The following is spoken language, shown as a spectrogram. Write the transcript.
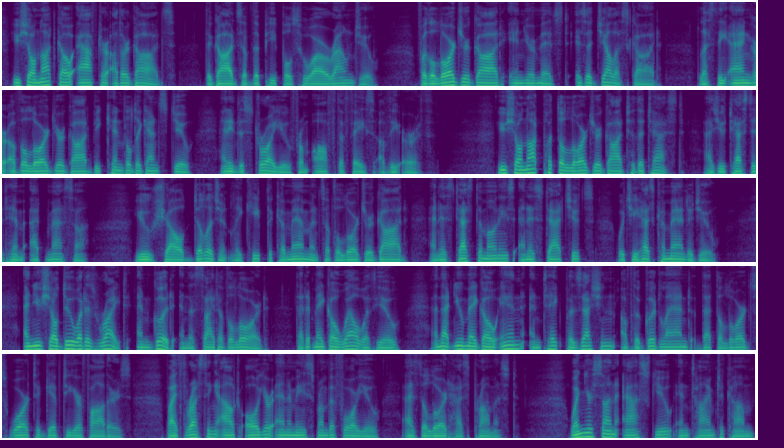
You shall not go after other gods, the gods of the peoples who are around you. For the Lord your God in your midst is a jealous God, lest the anger of the Lord your God be kindled against you, and he destroy you from off the face of the earth. You shall not put the Lord your God to the test, as you tested him at Massah. You shall diligently keep the commandments of the Lord your God, and his testimonies and his statutes, which he has commanded you. And you shall do what is right and good in the sight of the Lord, that it may go well with you, and that you may go in and take possession of the good land that the Lord swore to give to your fathers, by thrusting out all your enemies from before you, as the Lord has promised. When your son asks you in time to come,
